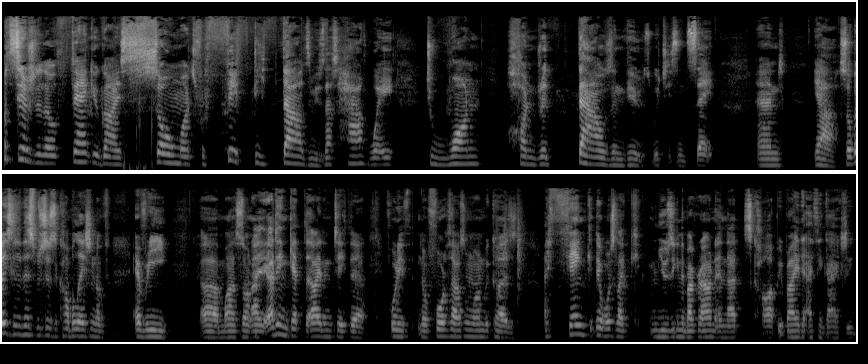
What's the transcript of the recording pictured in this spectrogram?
But seriously though, thank you guys so much for 50,000 views. That's halfway to 100,000 views, which is insane. And yeah, so basically this was just a compilation of every uh, milestone. I, I didn't get the, I didn't take the 40, no, 4,000 one because I think there was like music in the background and that's copyrighted. I think I actually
